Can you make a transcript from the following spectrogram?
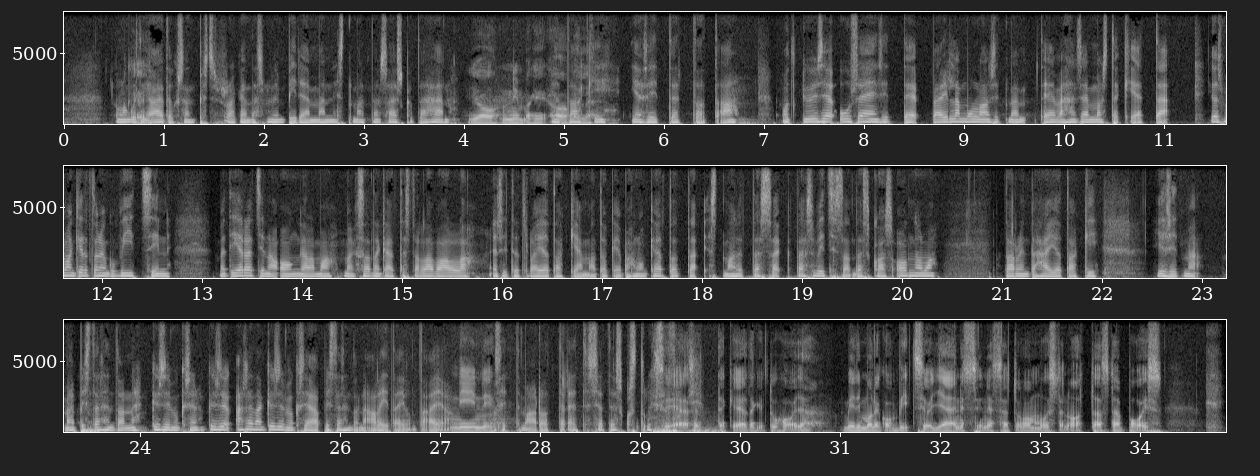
Mulla on kuitenkin ajatuksena, että pystyisi rakentamaan semmoisen pidemmän, niin sitten mä ajattelin, saisiko tähän Joo, niin mäkin jotakin. Ja sitten tota, mutta kyllä se usein sitten, välillä mulla on sitten, mä teen vähän semmoistakin, että jos mä oon kirjoittanut jonkun vitsin, mä tiedän, että siinä on ongelma, mä saatan käyttää sitä lavalla ja sitten tulee jotakin ja mä okei, okay, mä haluan kertoa, että, ja sitten mä että tässä, tässä vitsissä on tässä kohdassa ongelma, mä tarvin tähän jotakin. Ja sitten mä mä pistän sen tonne kysymyksen, kysy, asetan kysymyksiä ja pistän sen tonne alitajuntaan ja niin, niin. sitten mä odottelen, että sieltä joskus tulisi Siellä se tekee jotakin tuhoja. Mietin moniko vitsi on jäänyt sinne, sä et ole muistanut ottaa sitä pois.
